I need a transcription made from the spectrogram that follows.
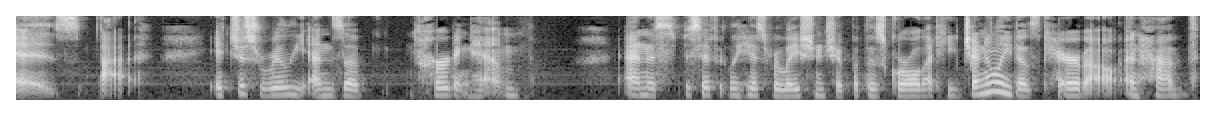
is that it just really ends up hurting him and specifically his relationship with this girl that he genuinely does care about and have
